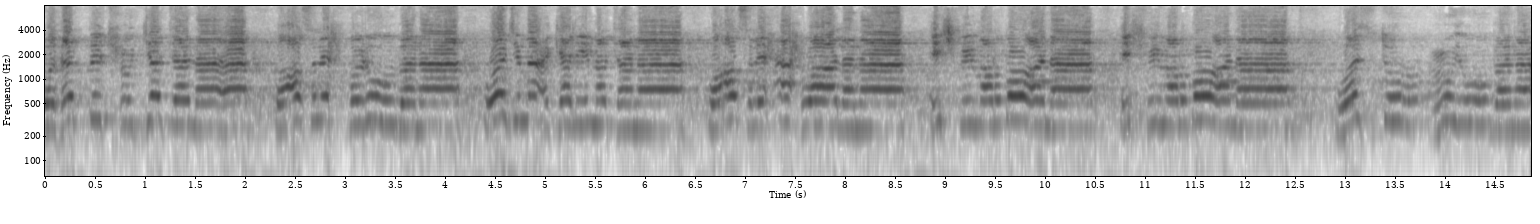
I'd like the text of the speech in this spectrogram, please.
وثبت حجتنا وأصلح قلوبنا واجمع كلمتنا وأصلح أحوالنا اشف مرضانا اشف مرضانا. واستر عيوبنا.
